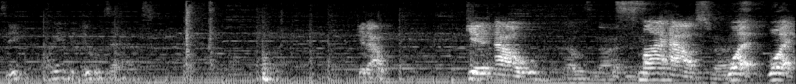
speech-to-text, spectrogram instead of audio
See? All you had to do was ask. Get out. Get out. That was nice. This is my house. Nice. What? What?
